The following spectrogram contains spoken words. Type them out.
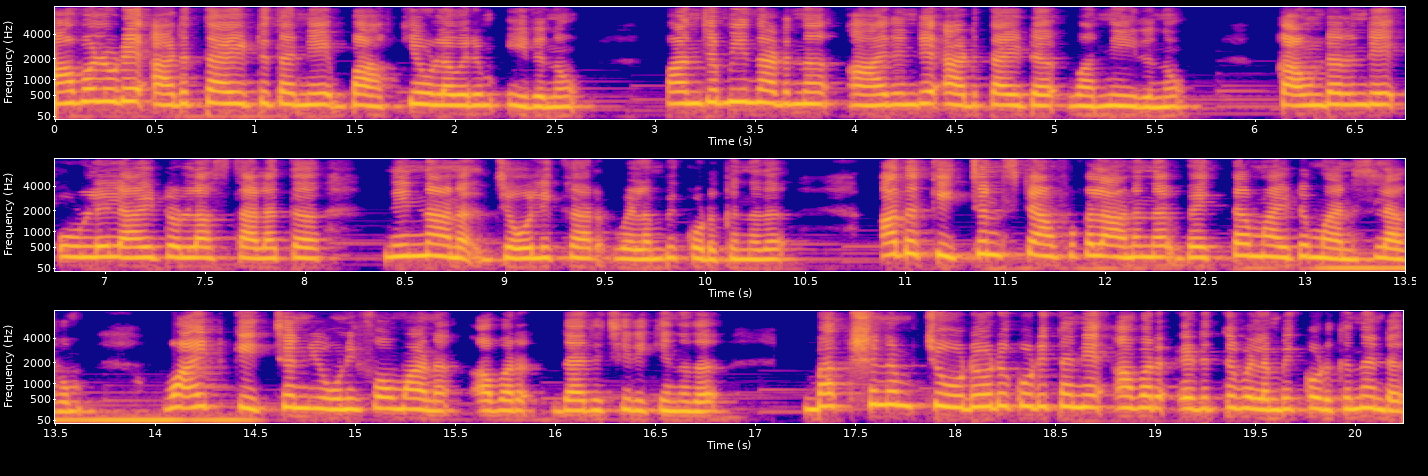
അവളുടെ അടുത്തായിട്ട് തന്നെ ബാക്കിയുള്ളവരും ഇരുന്നു. പഞ്ചമി നടന്ന് ആര്യന്റെ അടുത്തായിട്ട് വന്നിരുന്നു. കൗണ്ടറിന്റെ ഉള്ളിലായിട്ടുള്ള സ്ഥലത്ത് നിന്നാണ് ജോലിക്കാർ വിളമ്പിക്കൊടുക്കുന്നത്. അത് കിച്ചൺ സ്റ്റാഫുകളാണെന്ന് വ്യക്തമായിട്ട് മനസ്സിലാകും. വൈറ്റ് കിച്ചൺ യൂണിഫോമാണ് അവർ ധരിച്ചിരിക്കുന്നത്. ഭക്ഷണം ചൂടോടുകൂടി തന്നെ അവർ എടുത്ത് വിളമ്പിക്കൊടുക്കുന്നുണ്ട്.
